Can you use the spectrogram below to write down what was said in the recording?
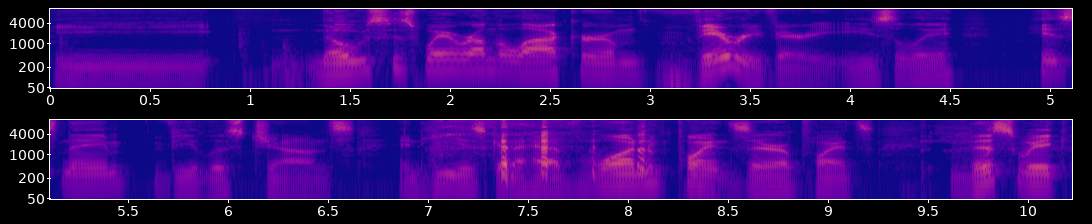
He knows his way around the locker room very, very easily. His name, Velus Jones, and he is going to have 1.0 points this week.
